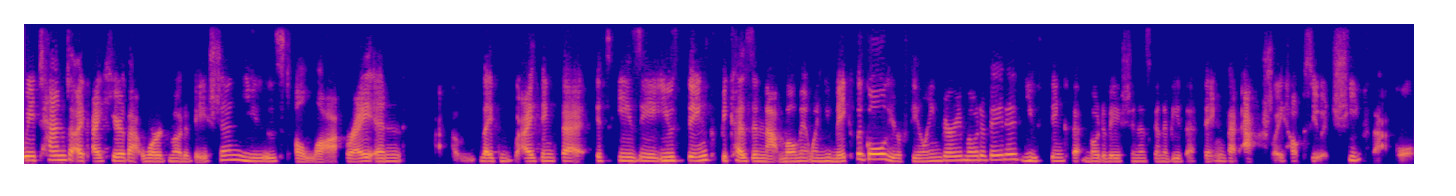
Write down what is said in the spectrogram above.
we tend to, like, I hear that word motivation used a lot, right? And like i think that it's easy you think because in that moment when you make the goal you're feeling very motivated you think that motivation is going to be the thing that actually helps you achieve that goal.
